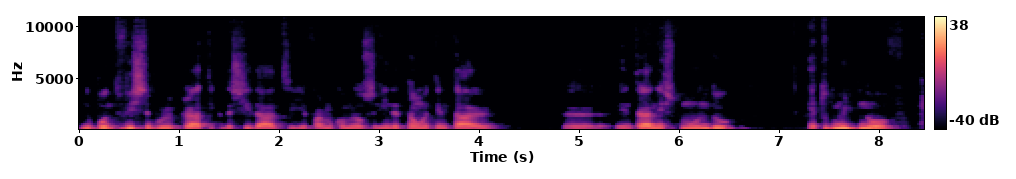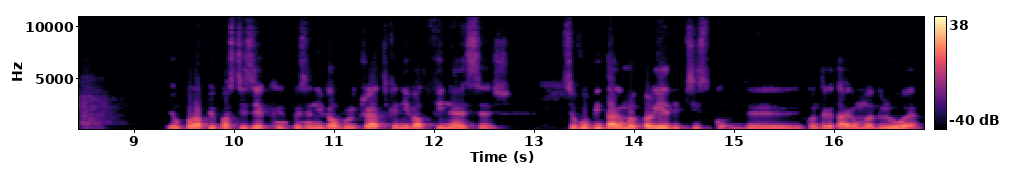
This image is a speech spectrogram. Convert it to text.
no ponto de vista burocrático das cidades e a forma como eles ainda estão a tentar uh, entrar neste mundo, é tudo muito novo eu próprio posso dizer que depois a nível burocrático, a nível de finanças, se eu vou pintar uma parede e preciso de contratar uma grua,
